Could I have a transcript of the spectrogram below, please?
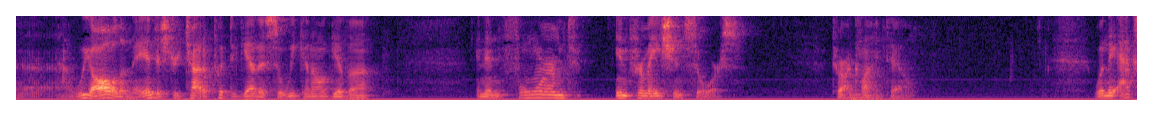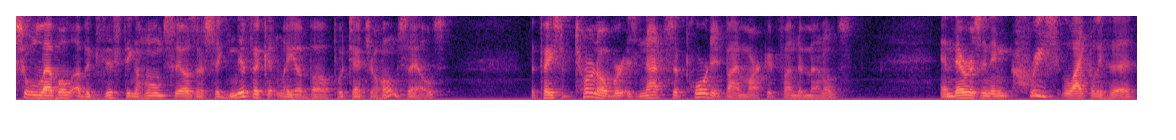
uh, we all in the industry try to put together so we can all give a, an informed information source to our clientele. When the actual level of existing home sales are significantly above potential home sales, the pace of turnover is not supported by market fundamentals, and there is an increased likelihood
